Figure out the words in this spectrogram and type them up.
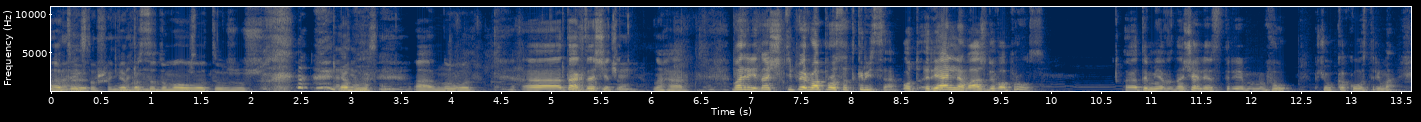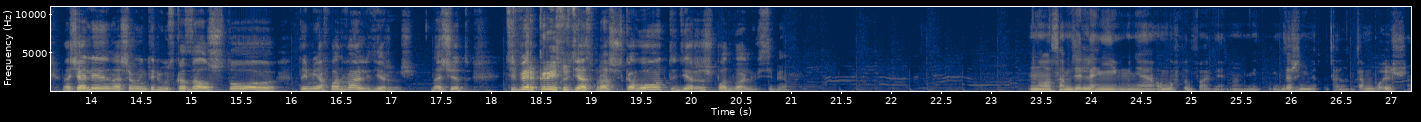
А да, ты- я слушаю Я просто думал, Конечно. ты уже уж. Я вас- А, ну вот. А, так, значит, ага. Смотри, значит, теперь вопрос от Криса. Вот реально важный вопрос. А, Ты мне в начале стрима, фу, почему, какого стрима? В начале нашего интервью сказал, что ты меня в подвале держишь. Значит, теперь Крис у тебя спрашивает, кого ты держишь в подвале в себе? Ну, на самом деле, они у меня оба в подвале. Ну, не- даже не... Там больше.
